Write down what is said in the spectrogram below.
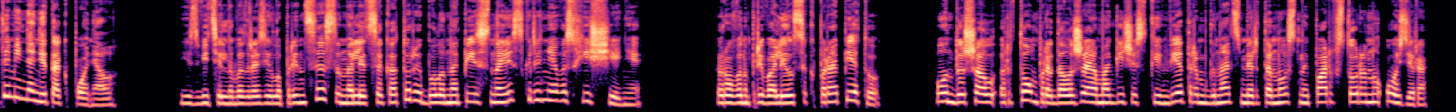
«Ты меня не так понял», — язвительно возразила принцесса, на лице которой было написано искреннее восхищение. Рован привалился к парапету. Он дышал ртом, продолжая магическим ветром гнать смертоносный пар в сторону озера.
